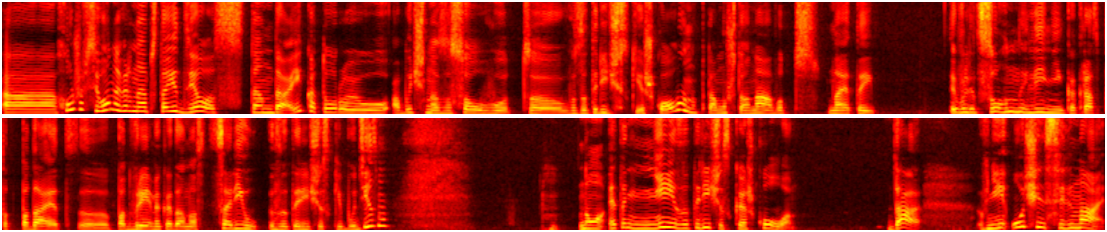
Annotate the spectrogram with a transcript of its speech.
а хуже всего, наверное, обстоит дело с тендай, которую обычно засовывают э, в эзотерические школы, ну, потому что она вот на этой эволюционной линии как раз подпадает э, под время, когда у нас царил эзотерический буддизм. Но это не эзотерическая школа. Да, в ней очень сильна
